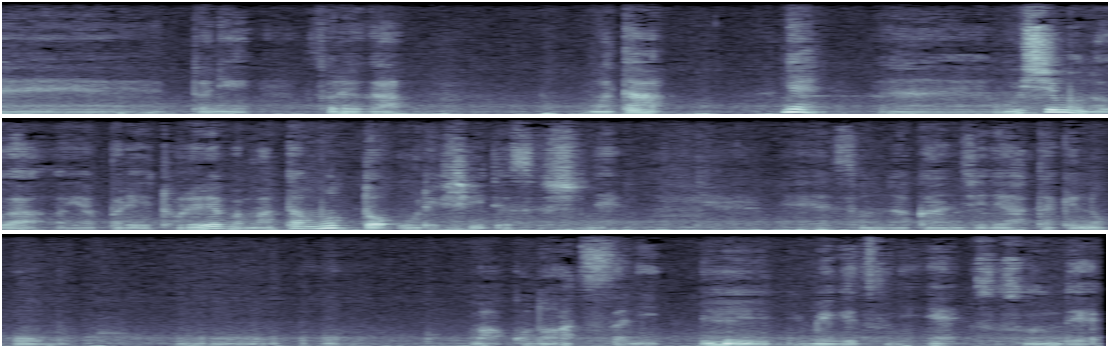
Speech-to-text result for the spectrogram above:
えー、本当にそれがまたね、えー、美味しいものがやっぱり取れればまたもっと嬉しいですしね、えー、そんな感じで畑の方もまあこの暑さにめげずにね進んで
